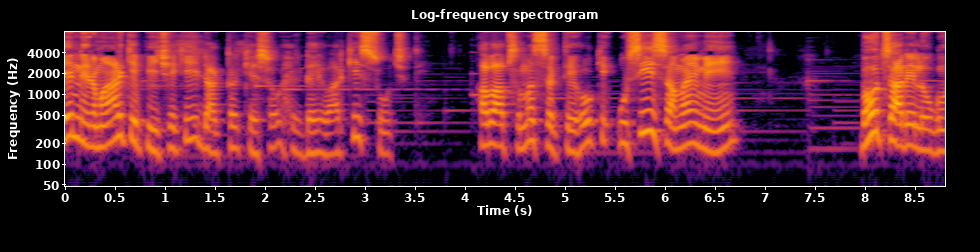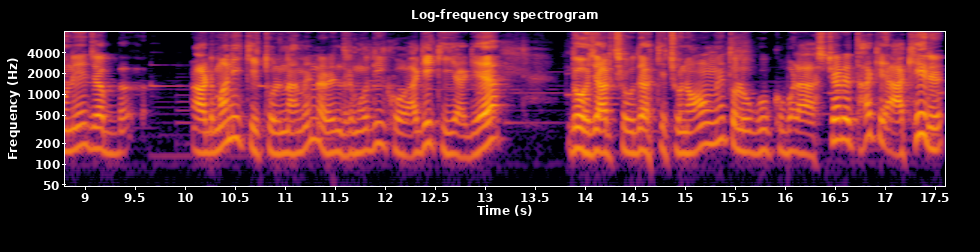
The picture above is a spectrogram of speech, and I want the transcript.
के निर्माण के पीछे की डॉक्टर केशव हेगडेवार की सोच थी। अब आप समझ सकते हो कि उसी समय में बहुत सारे लोगों ने जब आडवाणी की तुलना में नरेंद्र मोदी को आगे किया गया 2014 के चुनाव में तो लोगों को बड़ा आश्चर्य था कि आखिर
